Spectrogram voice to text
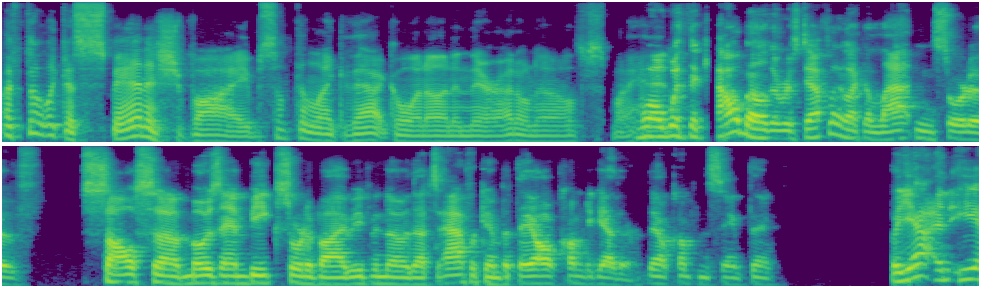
I felt like a Spanish vibe, something like that going on in there. I don't know. It's just my head. Well, with the cowbell, there was definitely like a Latin sort of salsa Mozambique sort of vibe, even though that's African, but they all come together. They all come from the same thing. But yeah, and he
